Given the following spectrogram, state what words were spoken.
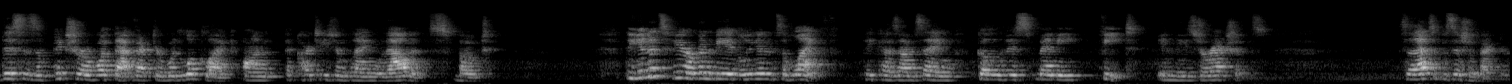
This is a picture of what that vector would look like on a Cartesian plane without its boat. The units here are going to be units of length because I'm saying go this many feet in these directions. So that's a position vector.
